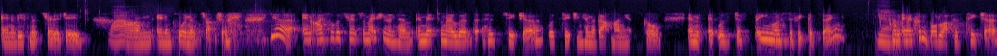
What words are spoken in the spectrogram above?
and investment strategies wow. um, and employment structures. yeah, and I saw this transformation in him. And that's when I learned that his teacher was teaching him about money at school And it was just the most effective thing. Yeah. Um, and I couldn't bottle up his teacher,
